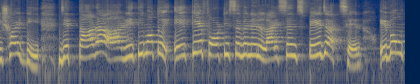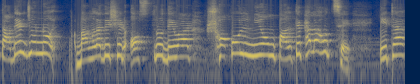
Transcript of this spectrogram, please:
বিষয়টি যে তারা রীতিমতো একে ফর্টি সেভেনের লাইসেন্স পেয়ে যাচ্ছেন এবং তাদের জন্য বাংলাদেশের অস্ত্র দেওয়ার সকল নিয়ম পাল্টে ফেলা হচ্ছে। এটা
